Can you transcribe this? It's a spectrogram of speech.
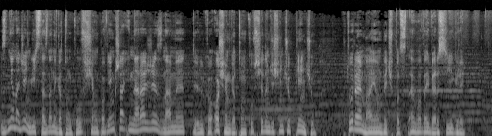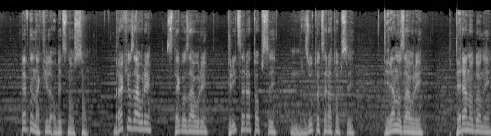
Z dnia na dzień lista znanych gatunków się powiększa i na razie znamy tylko 8 gatunków z 75, które mają być w podstawowej wersji gry. Pewne na chwilę obecną są brachiozaury, stegozaury, triceratopsy, nazutoceratopsy, tyranozaury, pteranodony,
